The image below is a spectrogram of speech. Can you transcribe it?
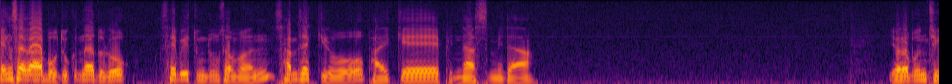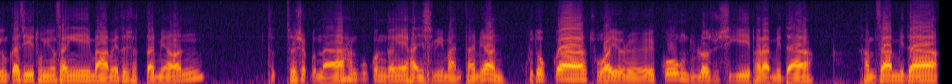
행사가 모두 끝나도록 세비 둥둥섬은 삼색기로 밝게 빛났습니다. 여러분 지금까지 동영상이 마음에 드셨다면 드- 드셨거나 한국 관광에 관심이 많다면 구독과 좋아요를 꼭 눌러주시기 바랍니다. 감사합니다.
